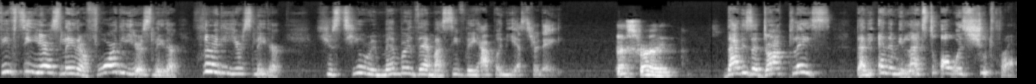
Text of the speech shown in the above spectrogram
50 years later, 40 years later, 30 years later, you still remember them as if they happened yesterday. That's right. That is a dark place that the enemy likes to always shoot from.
